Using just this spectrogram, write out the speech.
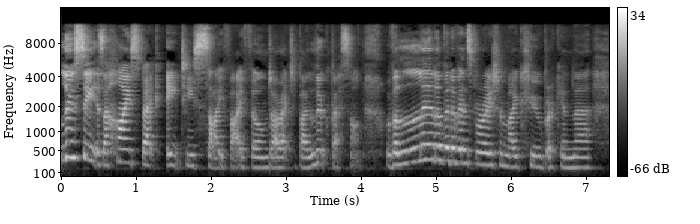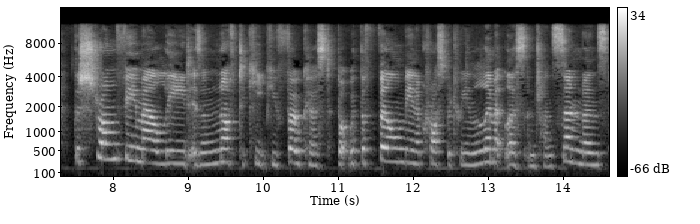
Lucy is a high-spec 80s sci-fi film directed by Luc Besson, with a little bit of inspiration by Kubrick in there. The strong female lead is enough to keep you focused, but with the film being a cross between Limitless and Transcendence,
